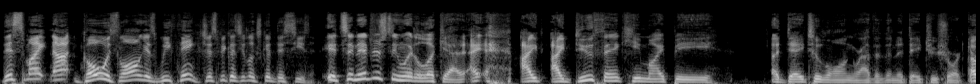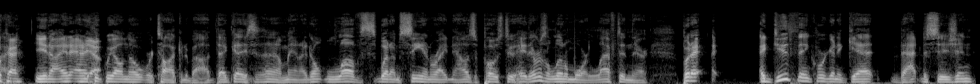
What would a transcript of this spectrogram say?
this might not go as long as we think just because he looks good this season. It's an interesting way to look at it. I, I, I do think he might be a day too long rather than a day too short. Guy. Okay. you know, and, and I think we all know what we're talking about. That guy says, "Oh man, I don't love what I'm seeing right now," as opposed to, "Hey, there was a little more left in there." But I, I do think we're going to get that decision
